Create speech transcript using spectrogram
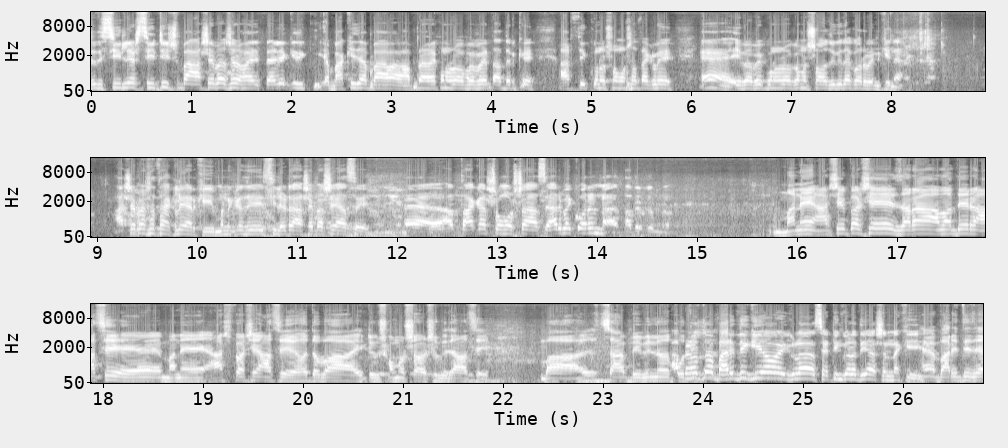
যদি সিলেট সিটি বা আশেপাশের হয় তাহলে কি বাকি যা বা আপনারা কোনো রকমভাবে তাদেরকে আর্থিক কোনো সমস্যা থাকলে হ্যাঁ এইভাবে কোনো রকমের সহযোগিতা করবেন কিনা? আশেপাশে থাকলে আর কি মনে যে সিলেটের আশেপাশে আছে হ্যাঁ, আর টাকার সমস্যা আছে আর ভাই করেন না তাদের জন্য? মানে আশেপাশে যারা আমাদের আছে মানে আশপাশে আছে হয়তো বা একটু সমস্যা অসুবিধা আছে বা চা- বিভিন্ন তো বাড়িতে গিয়েও এগুলা সেটিং করে দিয়ে আসেন নাকি? হ্যাঁ বাড়িতে যা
